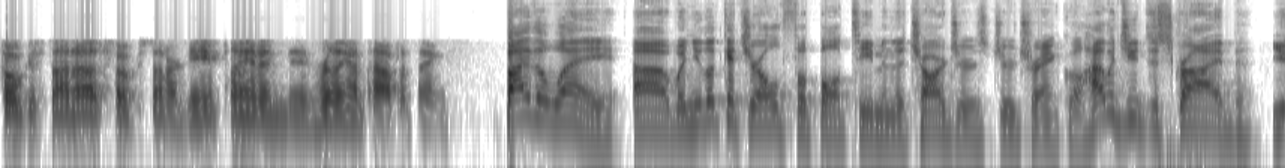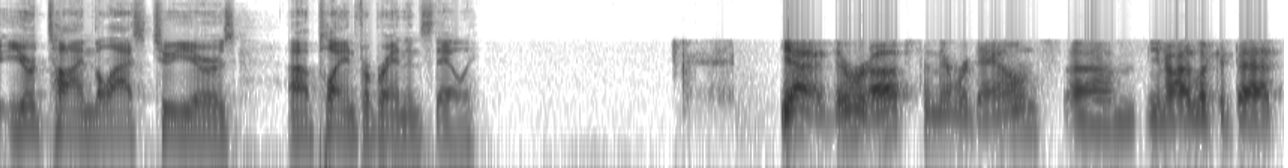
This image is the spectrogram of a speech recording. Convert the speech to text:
focused on us, focused on our game plan, and, and really on top of things. by the way, uh, when you look at your old football team in the Chargers, Drue Tranquill, how would you describe y- your time the last two years uh, playing for Brandon Staley? Yeah, there were ups and there were downs. Um, you know, I look at that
